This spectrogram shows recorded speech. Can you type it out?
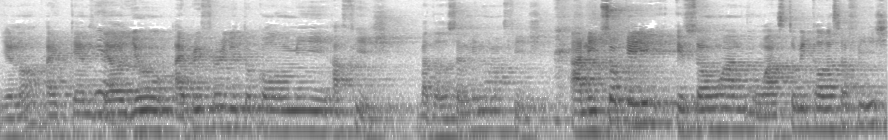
You know, I can Yeah. tell you I prefer you to call me a fish, but that doesn't mean I'm a fish. And it's okay if someone wants to be called as a fish,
